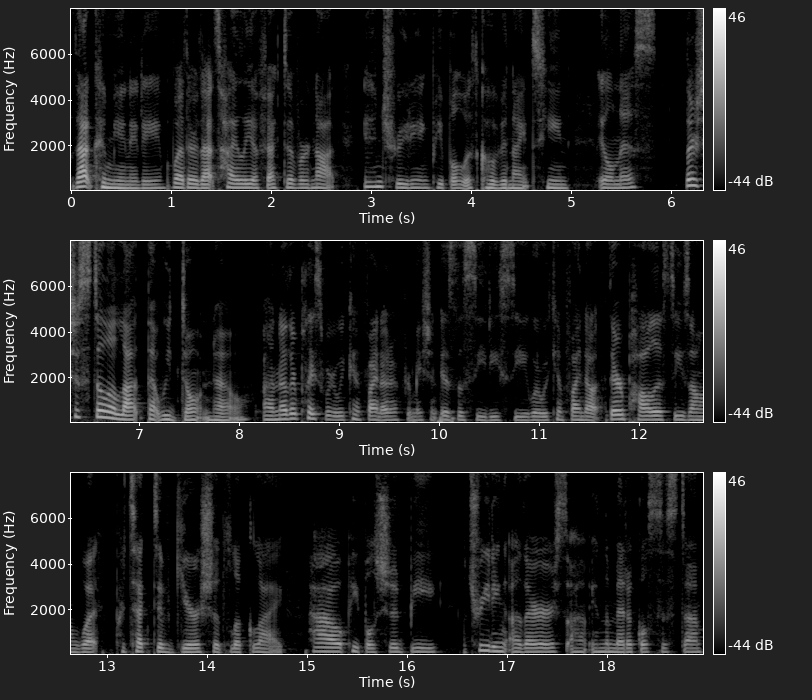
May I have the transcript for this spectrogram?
that community, whether that's highly effective or not in treating people with COVID 19 illness. There's just still a lot that we don't know. Another place where we can find out information is the CDC, where we can find out their policies on what protective gear should look like, how people should be treating others uh, in the medical system,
